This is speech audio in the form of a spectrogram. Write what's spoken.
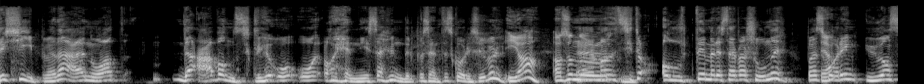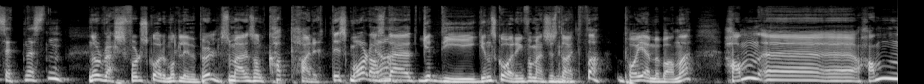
det kjipe med det, er jo nå at det er vanskelig å, å, å hengi seg 100% til skåringsjubel. Ja, altså når- Eh, Man sitter alltid med reservasjoner på en Ja. skåring, uansett nesten. Når Rashford scorer mot Liverpool, som er en sånn katartisk mål altså Ja. Det er et gedigen scoring for Manchester United da, på hjemmebane. Han, øh, han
